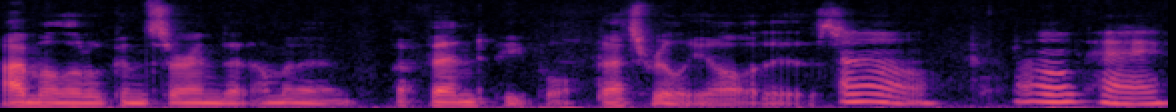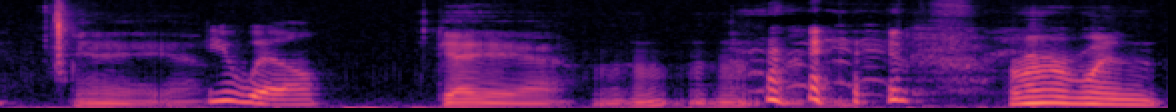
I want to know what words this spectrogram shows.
I'm a little concerned that I'm going to offend people. That's really all it is. Oh, oh okay. Yeah, yeah, yeah, You will. yeah, yeah, yeah. hmm hmm Remember when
